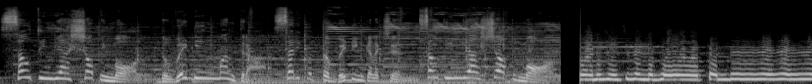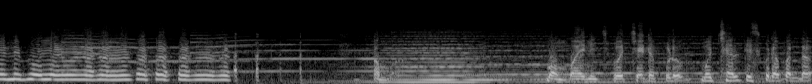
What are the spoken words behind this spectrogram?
South India shopping mall the wedding Mantra సరికొత్త wedding collection South India shopping mall పని చేసి వెళ్ళిపోయావా తల్లి? వెళ్ళిపోయావా? అమ్మా బొంబాయి నుంచి వచ్చేటప్పుడు ముత్యాలు తీసుకురమ్మన్నా.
